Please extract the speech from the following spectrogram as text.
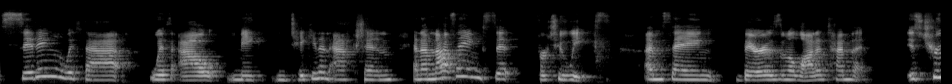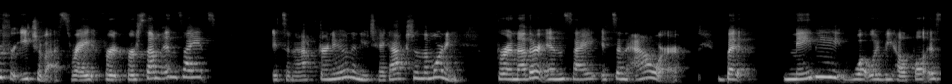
sitting with that without make taking an action. And I'm not saying sit for two weeks I'm saying there isn't a lot of time that is true for each of us, right? For, for some insights, it's an afternoon and you take action in the morning. For another insight, it's an hour. But maybe what would be helpful is,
